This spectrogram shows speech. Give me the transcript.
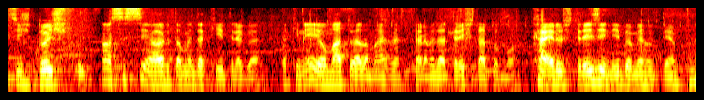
Esses dois. Nossa senhora, o tamanho da Caitlyn agora. É que nem eu mato ela mais, velho. O cara me dá três tapas, eu morro. Caíram os três inib ao mesmo tempo.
